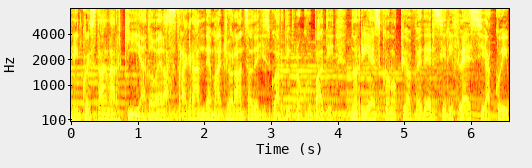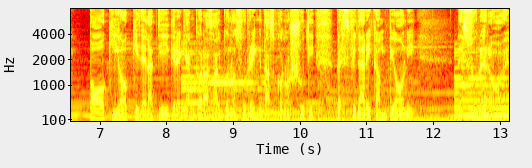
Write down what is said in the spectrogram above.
E in questa anarchia dove la stragrande maggioranza degli sguardi preoccupati non riescono più a vedersi riflessi a quei pochi occhi della tigre che ancora salgono sul ring da sconosciuti per sfidare i campioni, nessun eroe,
